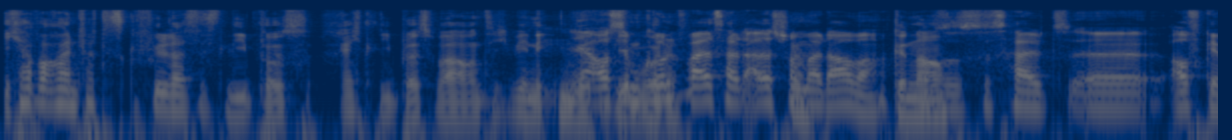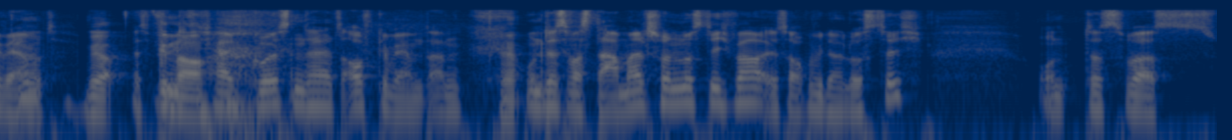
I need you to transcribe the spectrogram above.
Ich habe auch einfach das Gefühl, dass es lieblos, recht lieblos war und sich wenig Mühe Ja, aus dem Grund, weil es halt alles schon mal da war. Genau. Also es ist halt äh, aufgewärmt. Ja, ja es fühlt genau. sich halt größtenteils aufgewärmt an. Ja. Und das, was damals schon lustig war, ist auch wieder lustig. Und das, was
